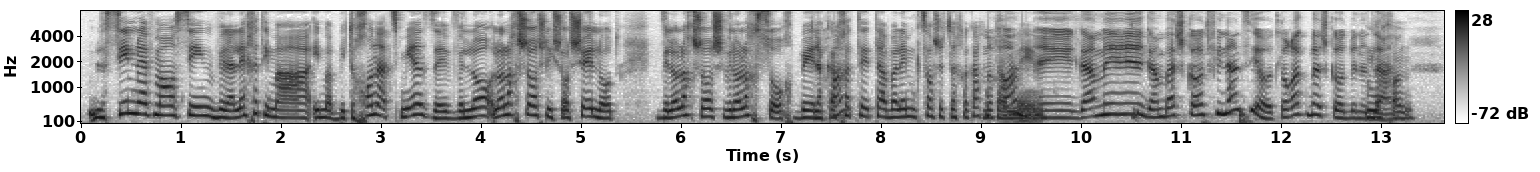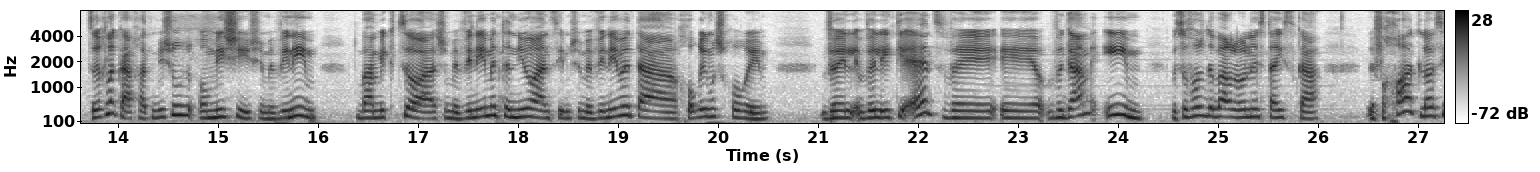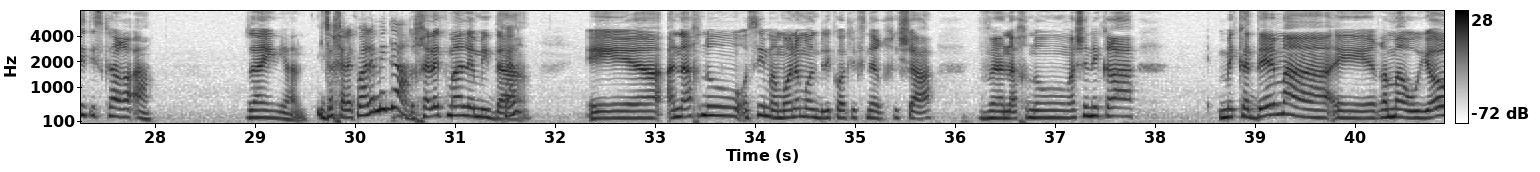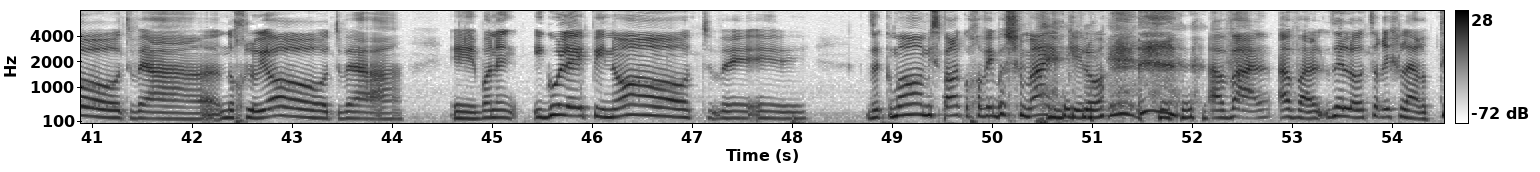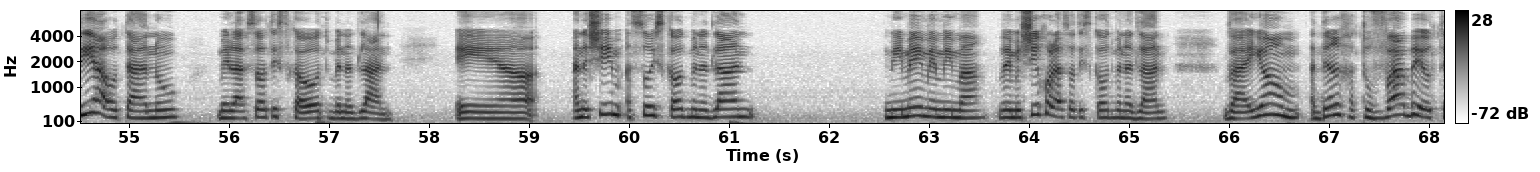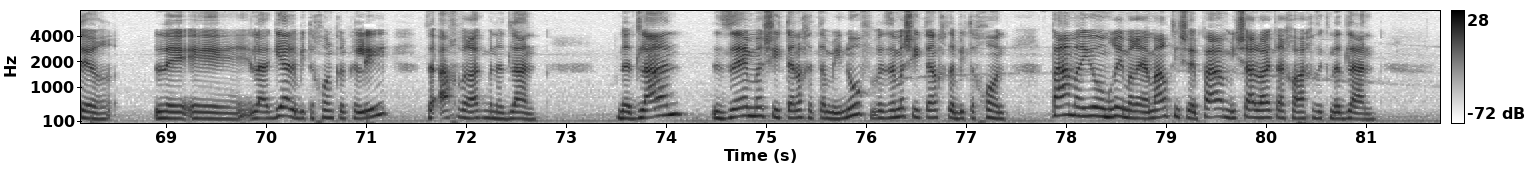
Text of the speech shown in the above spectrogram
לשים לב מה עושים וללכת עם, ה, עם הביטחון העצמי הזה ולא לא לחשוש לשאול שאלות ולא לחשוש ולא לחסוך בלקחת נכון. את הבעלי מקצוע שצריך לקחת נכון. אותם. נכון, גם, אה, גם בהשקעות פיננסיות לא רק בהשקעות בנדל"ן. נכון. צריך לקחת מישהו או מישהי שמבינים במקצוע שמבינים את הניואנסים שמבינים את החורים השחורים ולהתייעץ ו, אה, וגם אם בסופו של דבר לא נעשתה עסקה לפחות לא עשית עסקה רעה. זה העניין. זה חלק מהלמידה. זה חלק מהלמידה. כן? אה, אנחנו עושים המון המון בדיקות לפני רכישה, ואנחנו, מה שנקרא, מקדם הרמאויות והנוכלויות וה... אה, בוא נגיד, עיגולי פינות זה כמו מספר הכוכבים בשמיים, כאילו. אבל, אבל זה לא צריך להרתיע אותנו מלעשות עסקאות בנדל"ן. אה, אנשים עשו עסקאות בנדל"ן מימי ימימה, והם המשיכו לעשות עסקאות בנדל"ן, והיום הדרך הטובה ביותר אה, להגיע לביטחון כלכלי זה אך ורק בנדל"ן. נדל"ן זה מה שייתן לך את המינוף וזה מה שייתן לך את הביטחון. פעם היו אומרים, הרי אמרתי שפעם אישה לא הייתה יכולה להחזיק נדל"ן.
